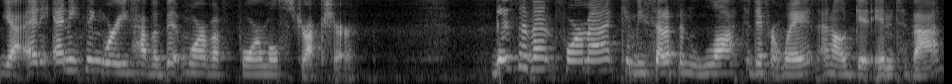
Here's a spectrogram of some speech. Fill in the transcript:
yeah, any, anything where you have a bit more of a formal structure. This event format can be set up in lots of different ways, and I'll get into that.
